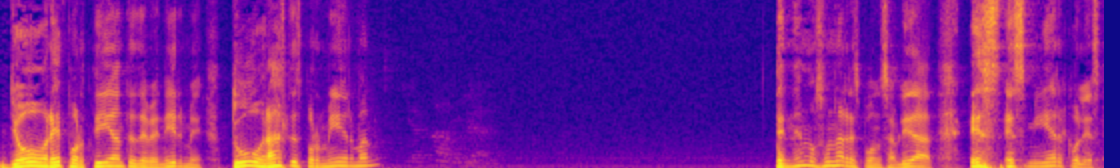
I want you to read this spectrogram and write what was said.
Yo oré por ti antes de venirme. ¿Tú oraste por mí, hermano? Tenemos una responsabilidad. Es, es, miércoles.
